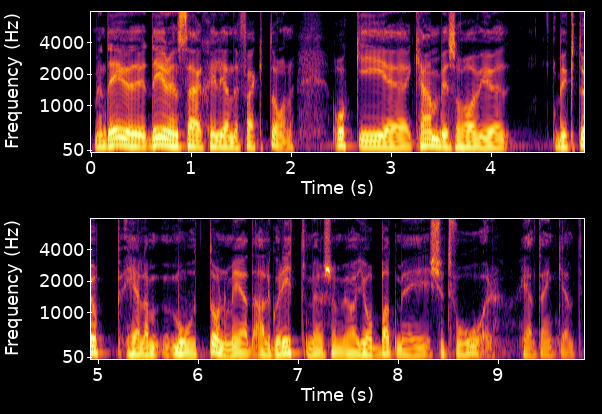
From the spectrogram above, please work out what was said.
Men det är ju, det är ju den särskiljande faktorn. Och i eh, Kambi så har vi ju byggt upp hela motorn med algoritmer som vi har jobbat med i 22 år helt enkelt.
